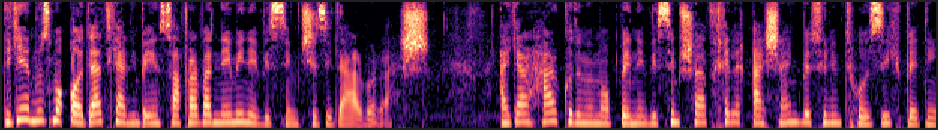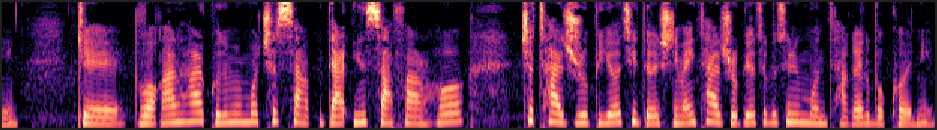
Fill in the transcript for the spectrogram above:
دیگه امروز ما عادت کردیم به این سفر و نمی نویسیم چیزی دربارش اگر هر کدوم ما بنویسیم شاید خیلی قشنگ بتونیم توضیح بدیم که واقعا هر کدوم ما چه در این سفرها چه تجربیاتی داشتیم و این تجربیات رو بتونیم منتقل بکنیم.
